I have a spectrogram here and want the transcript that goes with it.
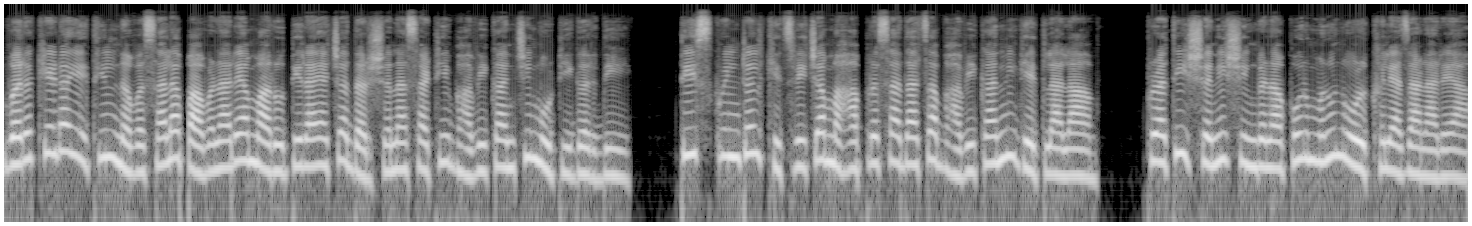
वरखेडा येथील नवसाला पावणाऱ्या मारुतीरायाच्या दर्शनासाठी भाविकांची मोठी गर्दी. तीस क्विंटल खिचडीच्या महाप्रसादाचा भाविकांनी घेतला लाभ. प्रति शनी शिंगणापूर म्हणून ओळखल्या जाणाऱ्या.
